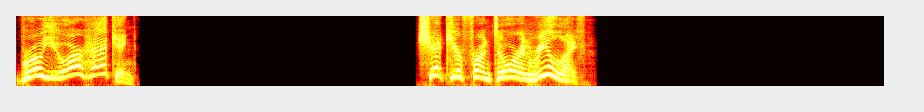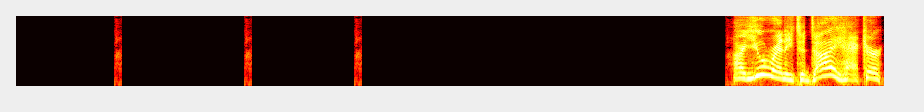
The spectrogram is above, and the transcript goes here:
Bro, you are hacking. Check your front door in real life. Are you ready to die, hacker?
